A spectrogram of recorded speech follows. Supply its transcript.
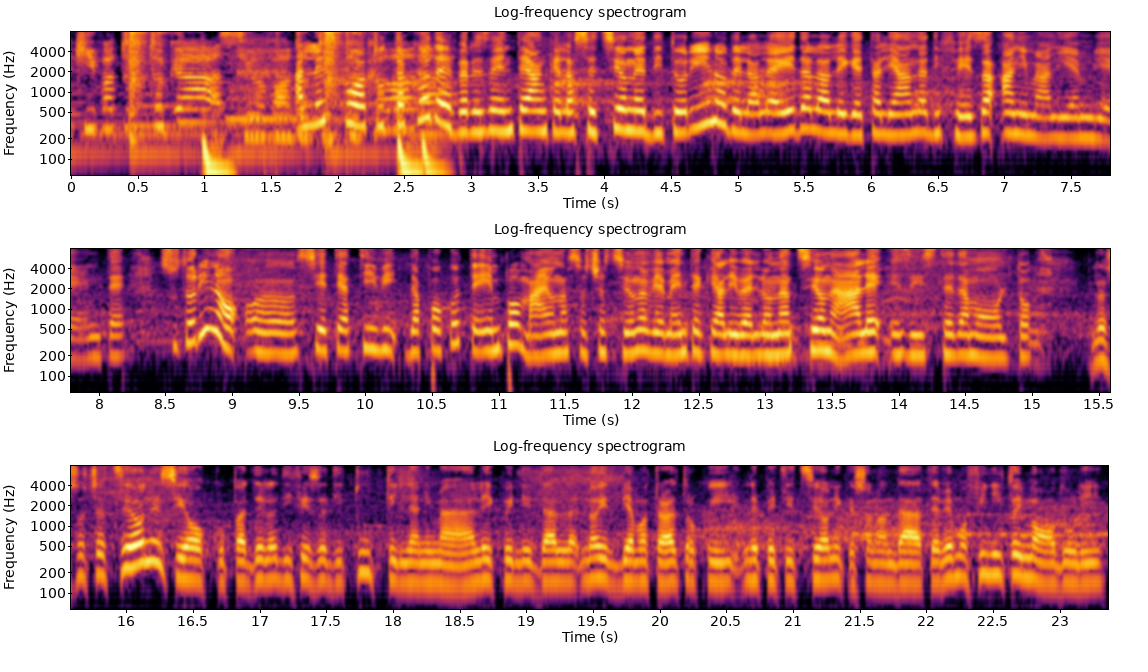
c'è chi va tutto gas, io vado All'Expo a tutta coda è presente anche la sezione di Torino della LEIDA, la Lega Italiana Difesa Animali e Ambiente. Su Torino eh, siete attivi da poco tempo, ma è un'associazione ovviamente che a livello nazionale esiste da molto. L'associazione si occupa della difesa di tutti gli animali, quindi dal, noi abbiamo tra l'altro qui le petizioni che sono andate, abbiamo finito i moduli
